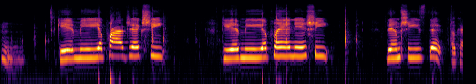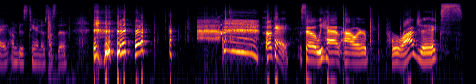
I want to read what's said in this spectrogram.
hmm. Give me a project sheet. Give me a planning sheet. Them sheets that, okay, I'm just tearing up some stuff. okay, so we have our projects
